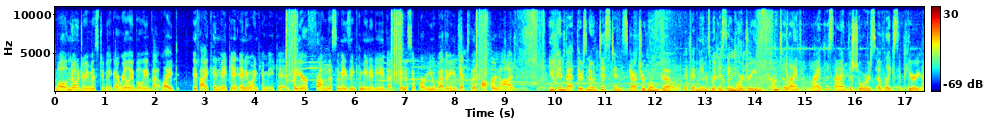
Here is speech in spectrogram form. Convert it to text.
Well, no dream is too big. I really believe that. Like, if I can make it, anyone can make it. But you're from this amazing community that's going to support you, whether you get to the top or not. You can bet there's no distance Goucher won't go if it means witnessing more dreams come to life right beside the shores of Lake Superior,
